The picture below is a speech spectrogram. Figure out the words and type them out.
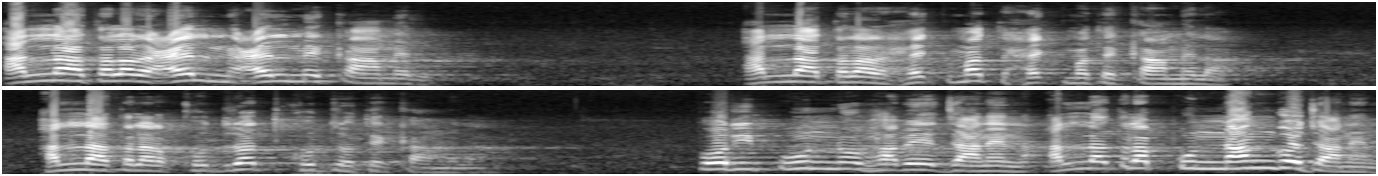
আল্লাহ তালার আইলম, আইলমে কামেল। আল্লাহ তালার হেকমত হেকমতে কামেলা। আল্লাহ তালার কুদরত কুদরতে কামেলা। পরিপূর্ণভাবে জানেন, আল্লাহ তালা পূর্ণাঙ্গ জানেন।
